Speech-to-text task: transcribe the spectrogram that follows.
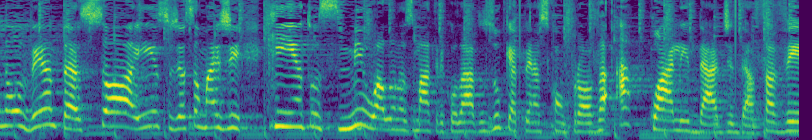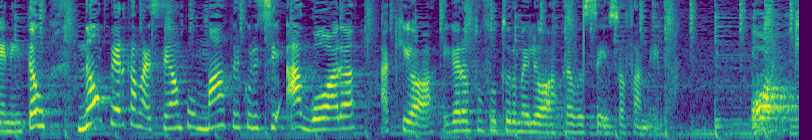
190. Só isso, já são mais de 500 mil alunos matriculados, o que apenas comprova a qualidade da favela. Então, não perca mais tempo, matricule-se agora aqui, ó, e garanta um futuro melhor para você e sua família. Ok!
